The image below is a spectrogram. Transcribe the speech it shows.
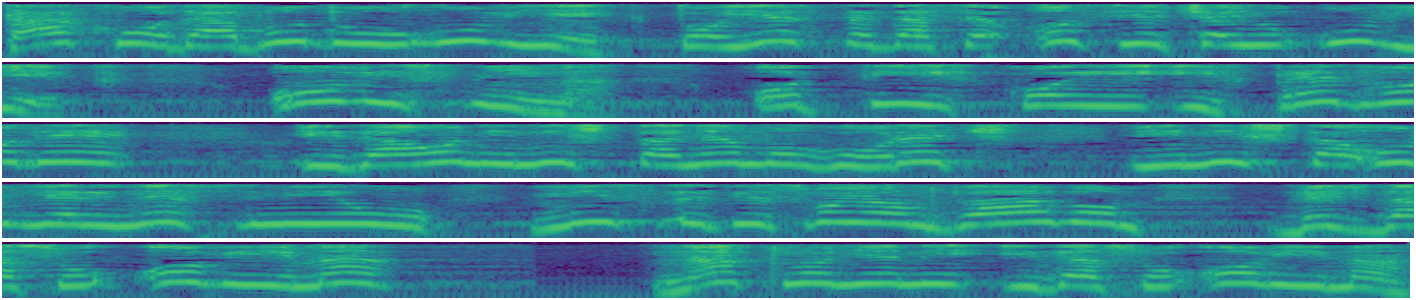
Tako da budu uvijek to jeste da se osjećaju uvijek ovisnima od tih koji ih predvode i da oni ništa ne mogu reći i ništa uvjeri ne smiju misliti svojom glavom već da su ovima naklonjeni i da su ovima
